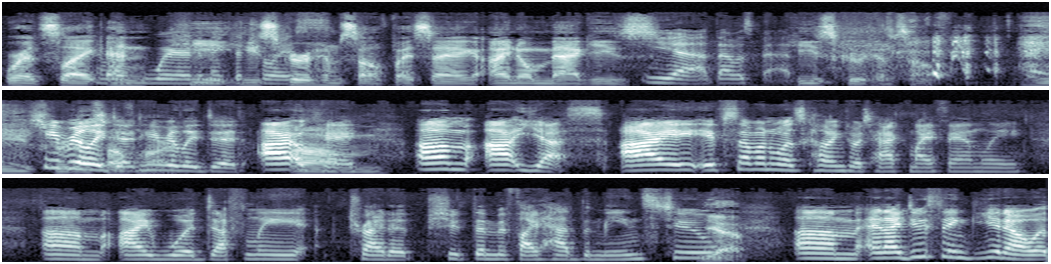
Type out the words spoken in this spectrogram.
where it's like, Like, and he, he choice. screwed himself by saying, "I know Maggie's." Yeah, that was bad. He screwed himself. He, He really himself did. He really did. I okay. Um, Um. Uh. Yes. I. If someone was coming to attack my family, um, I would definitely try to shoot them if I had the means to. yeah. Um. And I do think you know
